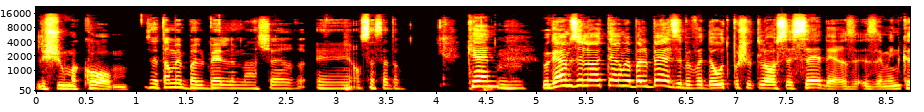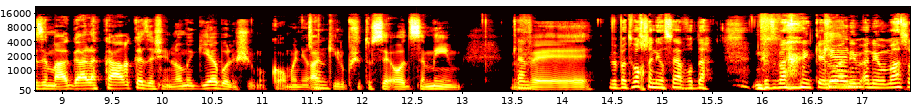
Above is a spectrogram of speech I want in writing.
לשום מקום. זה יותר מבלבל מאשר אה, עושה סדר. כן, mm-hmm. וגם אם זה לא יותר מבלבל, זה בוודאות פשוט לא עושה סדר, זה, זה מין כזה מעגל עקר כזה שאני לא מגיע בו לשום מקום, אני כן. רק כאילו פשוט עושה עוד סמים. כן. ו... ובטוח שאני עושה עבודה. בזמן, כאילו, כן. אני, אני ממש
